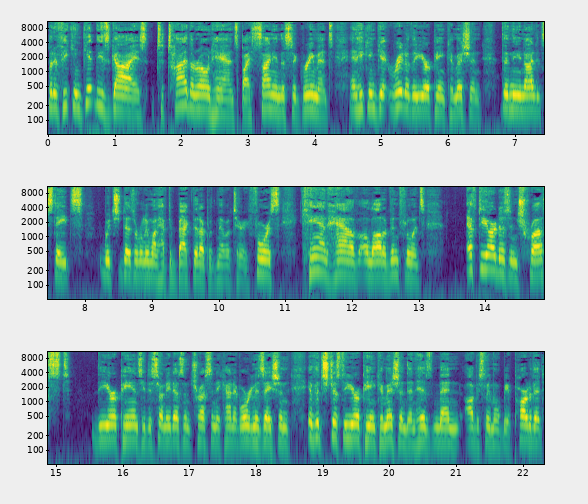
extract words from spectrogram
but if he can get these guys to tie their own hands by signing this agreement and he can get rid of the European Commission, then the United States which doesn't really want to have to back that up with military force, can have a lot of influence. FDR doesn't trust the Europeans. He just certainly doesn't trust any kind of organization. If it's just a European Commission, then his men obviously won't be a part of it.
